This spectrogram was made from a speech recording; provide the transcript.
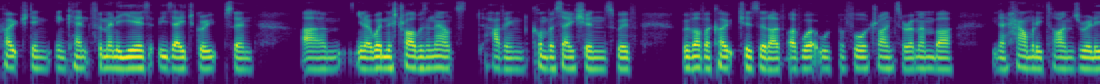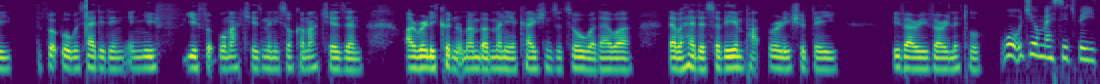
coached in, in Kent for many years at these age groups, and um, you know when this trial was announced, having conversations with with other coaches that I've I've worked with before, trying to remember, you know, how many times really the football was headed in, in youth youth football matches, mini soccer matches, and I really couldn't remember many occasions at all where there were there were headers. So the impact really should be be very very little. What would your message be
